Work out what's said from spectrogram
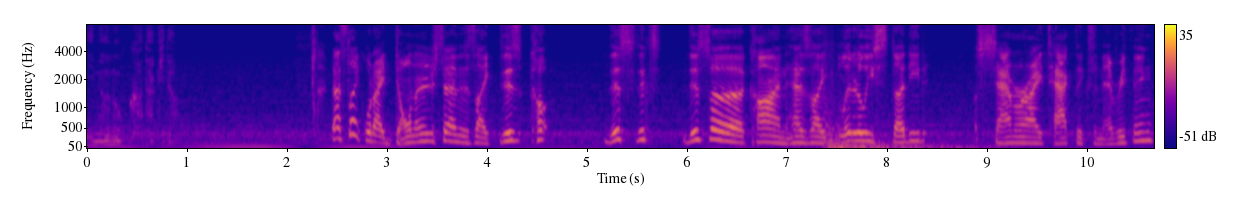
皆の敵だ That's like what I don't understand is like this co- this this this uh Khan has like literally studied samurai tactics and everything.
